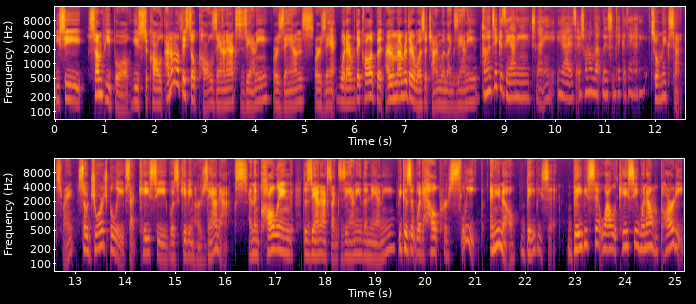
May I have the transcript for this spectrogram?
you see, some people used to call, I don't know if they still call Xanax Zanny or Zans or Zan, whatever they call it, but I remember there was a time when like Zanny. I'm gonna take a Zanny tonight. You guys, I just wanna let loose and take a Zanny. So it makes sense, right? So George believes that Casey was giving her Xanax and then calling the Xanax like Zanny the nanny because it would help her sleep and, you know, babysit babysit while Casey went out and partied,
